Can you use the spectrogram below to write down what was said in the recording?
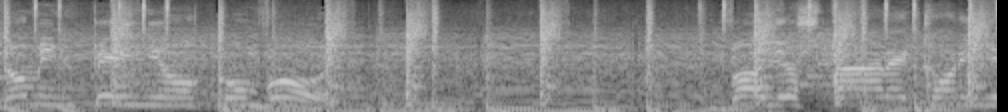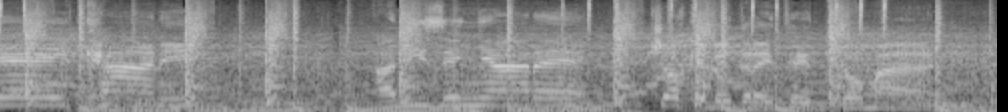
non mi impegno con voi. Voglio stare con i miei cani a disegnare ciò che vedrete domani.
